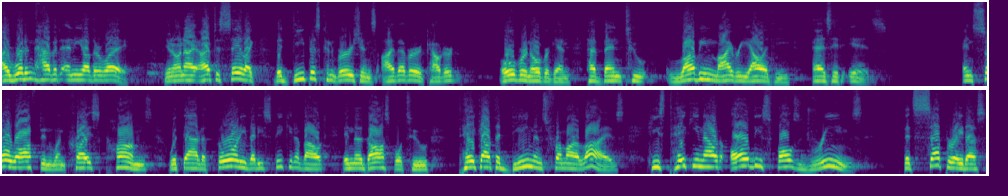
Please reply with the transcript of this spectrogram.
I wouldn't have it any other way. You know, and I, I have to say, like, the deepest conversions I've ever encountered over and over again have been to loving my reality as it is. And so often, when Christ comes with that authority that he's speaking about in the gospel to take out the demons from our lives, he's taking out all these false dreams that separate us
